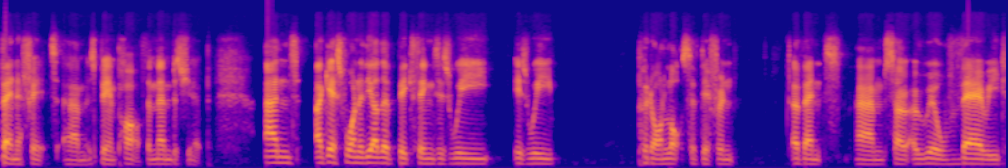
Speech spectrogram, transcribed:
benefit um, as being part of the membership. And I guess one of the other big things is we is we put on lots of different events. Um, so a real varied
